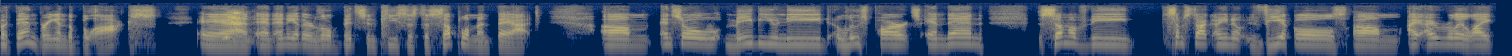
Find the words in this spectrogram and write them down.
but then bring in the blocks and yeah. and any other little bits and pieces to supplement that. Um, and so maybe you need loose parts, and then some of the some stock, you know, vehicles. Um, I, I really like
